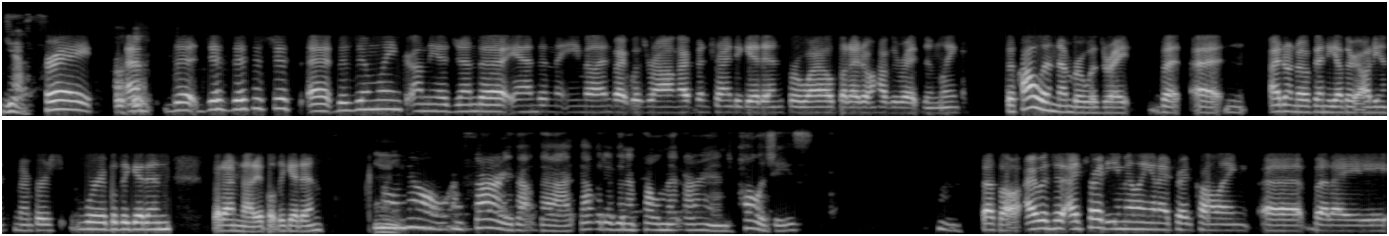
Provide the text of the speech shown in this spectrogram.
Yes. Hooray! Um, the just this is just uh, the Zoom link on the agenda and in the email invite was wrong. I've been trying to get in for a while, but I don't have the right Zoom link. The call-in number was right, but uh, I don't know if any other audience members were able to get in, but I'm not able to get in. Mm. Oh no, I'm sorry about that. That would have been a problem at our end. Apologies. Hmm. That's all. I was just, I tried emailing and I tried calling, uh, but I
